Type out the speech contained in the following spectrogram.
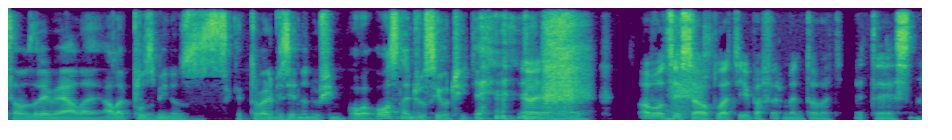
samozrejme, ale, ale plus minus, keď to veľmi zjednoduším. O, ovocné džusy určite. jo, jo, jo. Ovocie sa oplatí iba fermentovať, je to jasné.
